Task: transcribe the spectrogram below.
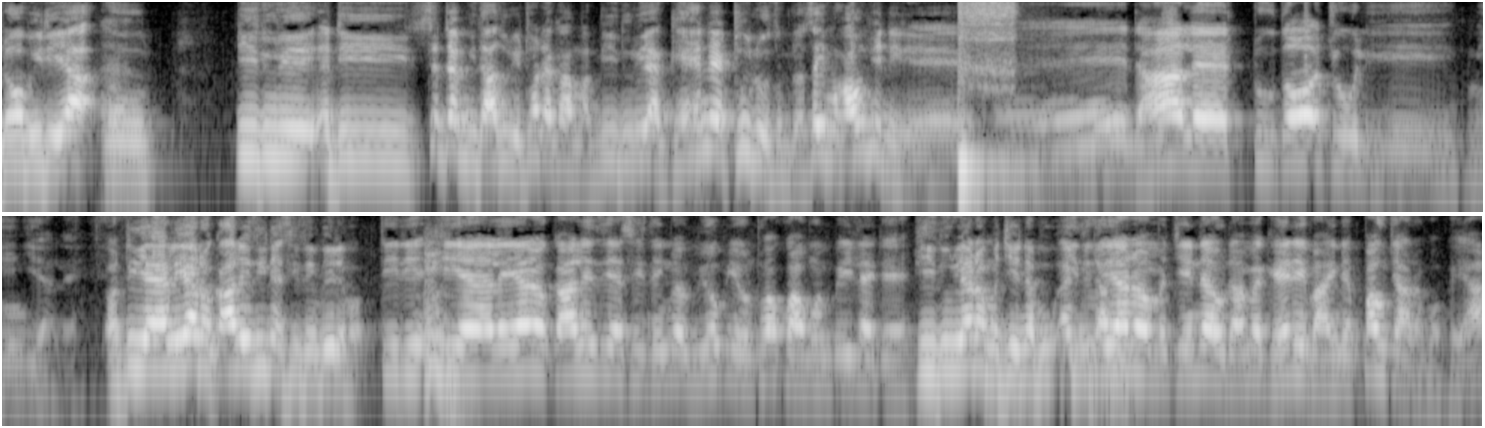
လော်ဘီတွေကဟိုပြည်သူတွေဒီစစ်တပ်မိသားစုတွေထွက်တဲ့အခါမှာပြည်သူတွေကဂဲနဲ့ထုလို့ဆိုပြီးတော့စိတ်မကောင်းဖြစ်နေတယ်အဲဒါကလည်းတူသောအကျိုးလေမင်းကြီးကလည်းအော်တီရယ်လေးကတော့ကားလေးစီးနဲ့စီစဉ်ပေးတယ်ပေါ့တီတီတီရန်လည်းကတော့ကားလေးစီအစီအစဉ်မျိုးမျိုးပြုံထွက်ခွာဝင်ပေးလိုက်တယ်ပြည်သူတွေကတော့မကျေနပ်ဘူးအဲ့ဒီဒီလူသားတွေတွေကတော့မကျင်းတဲ့ဘူးဒါပေမဲ့ခဲတွေပိုင်းနဲ့ပေါက်ကြတာပေါ့ဖေဟာ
